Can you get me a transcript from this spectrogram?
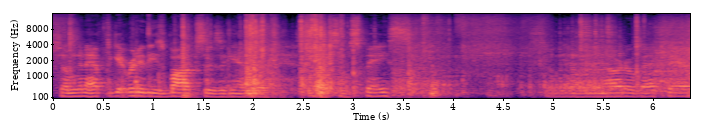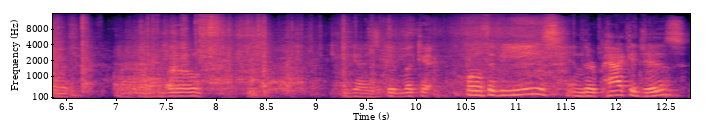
So I'm going to have to get rid of these boxes again to save some space. So we have Leonardo back there with Michelangelo. Guys a good look at both of these in their packages.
